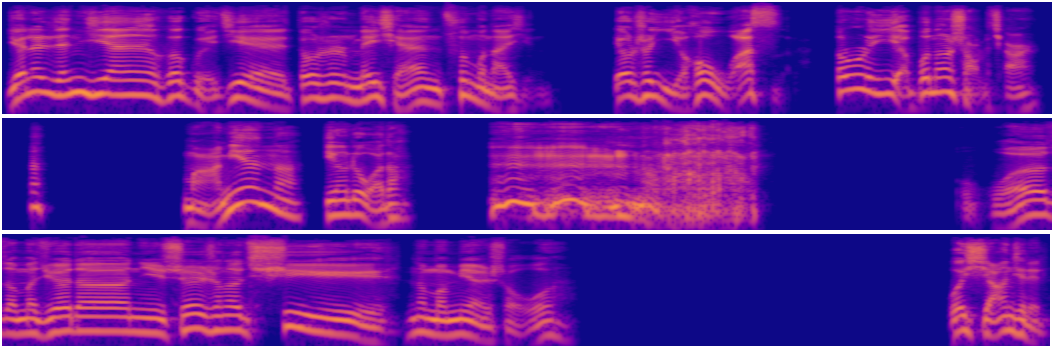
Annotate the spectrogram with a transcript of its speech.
原来人间和鬼界都是没钱寸步难行。要是以后我死了，兜里也不能少了钱。哼！马面呢，盯着我道：“我怎么觉得你身上的气那么面熟啊？”我想起来了，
